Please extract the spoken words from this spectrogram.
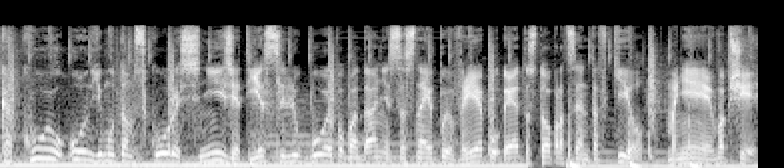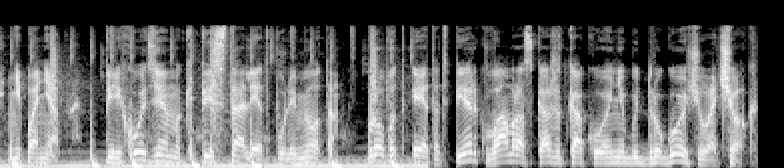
Какую он ему там скорость снизит, если любое попадание со снайпы в репу это 100% килл? Мне вообще непонятно. Переходим к пистолет-пулеметам. Про вот этот перк вам расскажет какой-нибудь другой чувачок.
